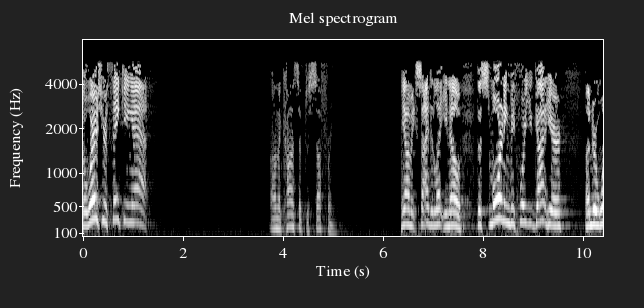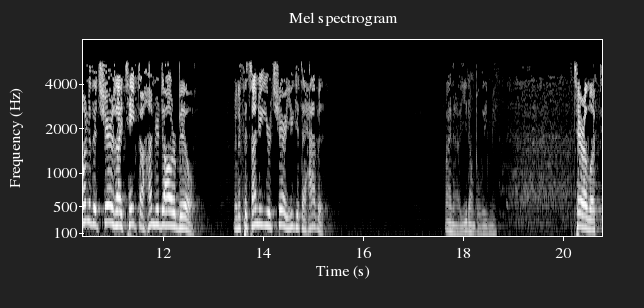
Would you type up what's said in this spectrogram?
So, where's your thinking at on the concept of suffering? Yeah, I'm excited to let you know. This morning, before you got here, under one of the chairs, I taped a $100 bill. And if it's under your chair, you get to have it. I know, you don't believe me. Tara looked.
